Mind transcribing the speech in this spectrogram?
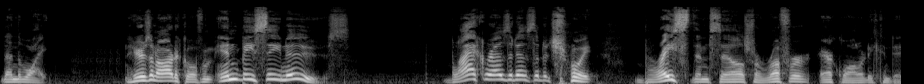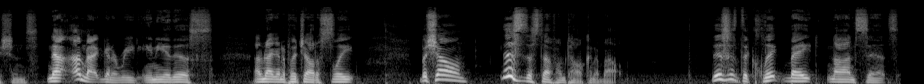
than the white? Here's an article from NBC News. Black residents of Detroit brace themselves for rougher air quality conditions. Now, I'm not going to read any of this. I'm not going to put y'all to sleep. But, Shaun, this is the stuff I'm talking about. This is the clickbait nonsense.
